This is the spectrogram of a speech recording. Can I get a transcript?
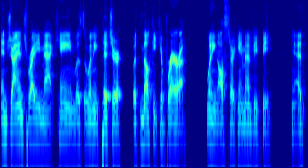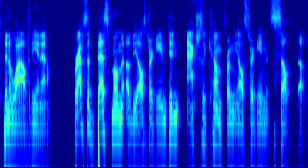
and Giants righty Matt Cain was the winning pitcher, with Melky Cabrera winning All Star Game MVP. Yeah, it's been a while for the NL. Perhaps the best moment of the All Star game didn't actually come from the All Star game itself, though.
